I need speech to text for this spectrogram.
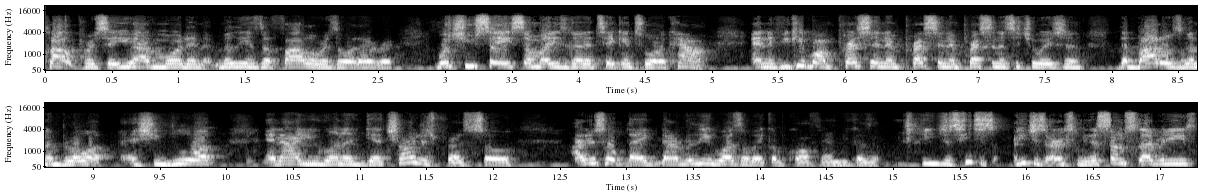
clout per se. You have more than millions of followers or whatever. What you say, somebody's to take into account. And if you keep on pressing and pressing and pressing the situation, the bottle's to blow up. And she blew up, and now you're to get charges pressed. So I just hope that that really was a wake up call for him because he just he just he just irks me. There's some celebrities.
